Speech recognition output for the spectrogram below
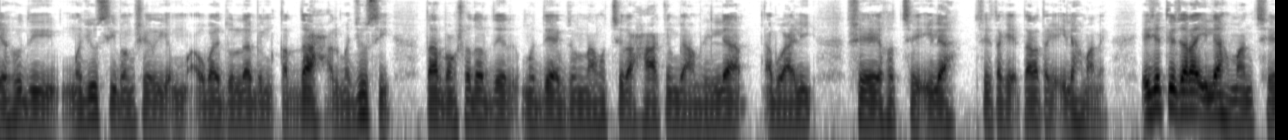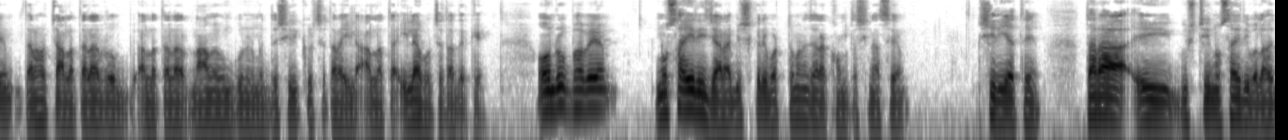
ইহুদি মজুসি বংশের ওবায়দুল্লাহ বিন কাদ্দাহ আল মজুসি তার বংশধরদের মধ্যে একজন নাম হচ্ছিল হা কিংবা আমরিল্লা আবু আলী। সে হচ্ছে ইলাহ, সে তাকে, তারা তাকে ইলাহ মানে। এই জাতীয় যারা ইলাহ মানছে, তারা হচ্ছে আল্লাহ তালার আল্লাহ তালার নাম এবং গুণের মধ্যে শিরিক করছে, তারা ইলা, আল্লাহ ইলাহ বলছে তাদেরকে। অনুরূপভাবে নোসাইরি যারা, বিশেষ করে বর্তমানে যারা ক্ষমতাসীন আছে, সিরিয়াতে তারা এই গোষ্ঠী নোসাইরি বলা হয়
